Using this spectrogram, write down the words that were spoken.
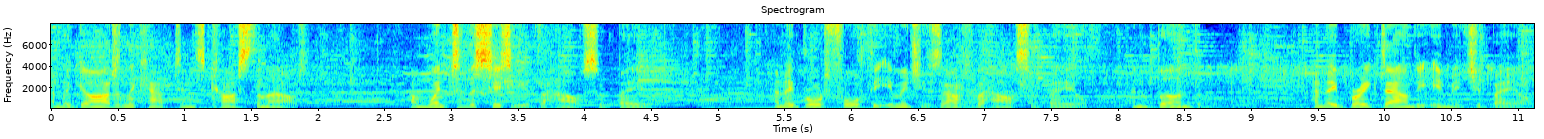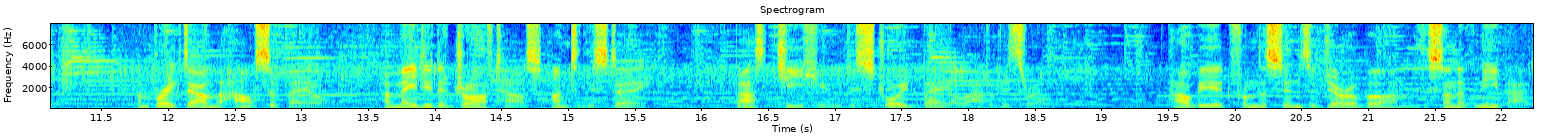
And the guard and the captains cast them out, and went to the city of the house of Baal. And they brought forth the images out of the house of Baal, and burned them. And they brake down the image of Baal, and brake down the house of Baal, and made it a draught house unto this day. Thus Jehu destroyed Baal out of Israel. Howbeit from the sins of Jeroboam the son of Nebat,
